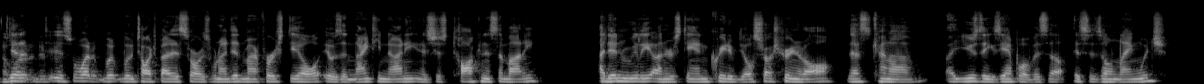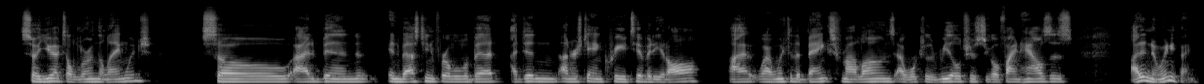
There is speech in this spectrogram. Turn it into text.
to Did learn a it, different. is what, what we talked about as far as when I did my first deal. It was in 1990 and it's just talking to somebody. I didn't really understand creative deal structuring at all. That's kind of, I use the example of it's, a, it's his own language. So you have to learn the language. So I'd been investing for a little bit. I didn't understand creativity at all. I, I went to the banks for my loans. I worked with realtors to go find houses. I didn't know anything.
